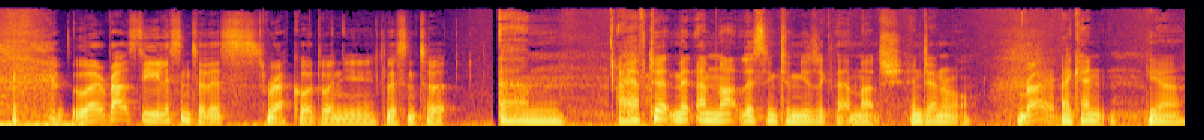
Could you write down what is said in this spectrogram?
whereabouts do you listen to this record when you listen to it? Um, I have to admit, I'm not listening to music that much in general. Right. I can, yeah.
